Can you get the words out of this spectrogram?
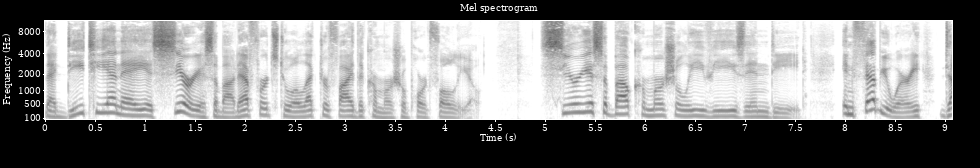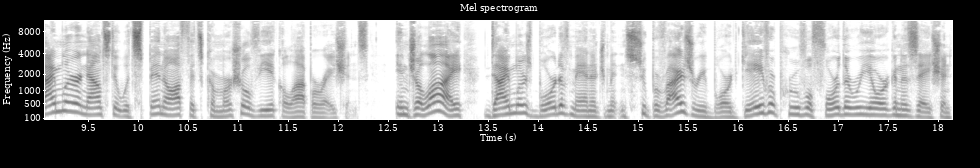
that DTNA is serious about efforts to electrify the commercial portfolio. Serious about commercial EVs indeed. In February, Daimler announced it would spin off its commercial vehicle operations. In July, Daimler's Board of Management and Supervisory Board gave approval for the reorganization,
